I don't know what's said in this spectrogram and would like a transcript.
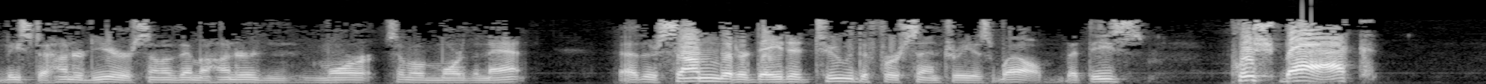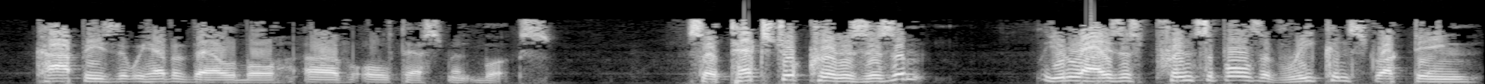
At least a hundred years, some of them a hundred and more, some of them more than that. Uh, there's some that are dated to the first century as well. But these push back copies that we have available of Old Testament books. So textual criticism utilizes principles of reconstructing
